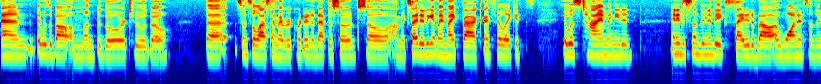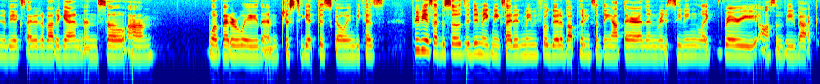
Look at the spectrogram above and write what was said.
and it was about a month ago or two ago that since the last time I recorded an episode. So I'm excited to get my mic back. I feel like it's it was time. I needed I needed something to be excited about. I wanted something to be excited about again, and so um, what better way than just to get this going because previous episodes it did make me excited, it made me feel good about putting something out there and then receiving like very awesome feedback.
